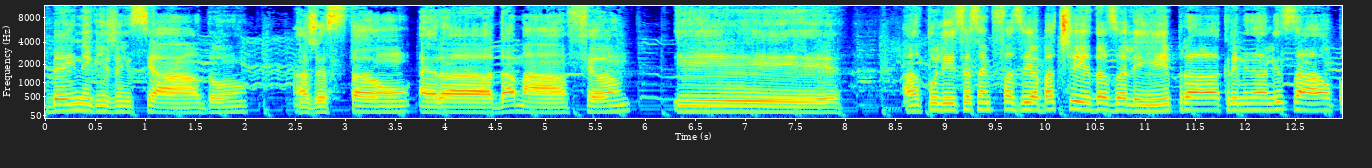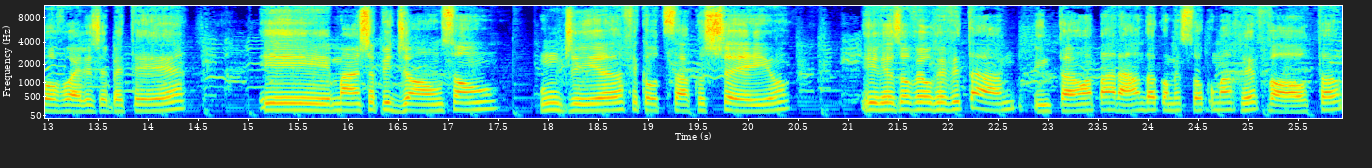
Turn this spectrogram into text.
bem negligenciado. A gestão era da máfia e a polícia sempre fazia batidas ali para criminalizar o povo LGBT. E Marsha P. Johnson um dia ficou de saco cheio e resolveu revitar. Então a parada começou com uma revolta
